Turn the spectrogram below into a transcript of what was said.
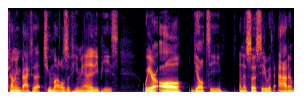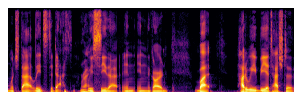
coming back to that two models of humanity piece, we are all guilty and associated with Adam, which that leads to death. Right. We see that in, in the garden. But how do we be attached to,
